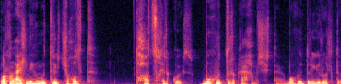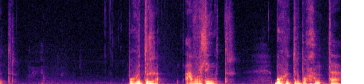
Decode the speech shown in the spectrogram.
бурхан аль нэгэн өдрийг чухалд тооцох хэрэггүй гэсэн. Бүх өдөр гайхамшигтай. Бүх өдөр ерөөлтэй өдөр. Бүх өдөр авралын өдөр. Бүх өдөр бурхантай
